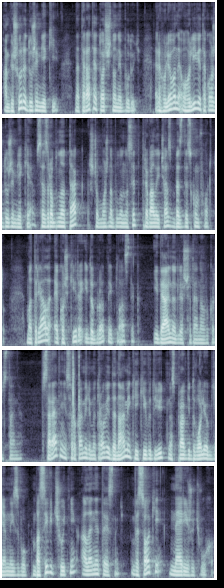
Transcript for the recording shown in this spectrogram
Амбішури дуже м'які, натирати точно не будуть. Регульоване оголів'я також дуже м'яке. Все зроблено так, щоб можна було носити тривалий час без дискомфорту. Матеріали екошкіра і добротний пластик. Ідеально для щоденного використання. Всередині 40-мм динаміки, які видають насправді доволі об'ємний звук. Баси відчутні, але не тиснуть. Високі не ріжуть вухо.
